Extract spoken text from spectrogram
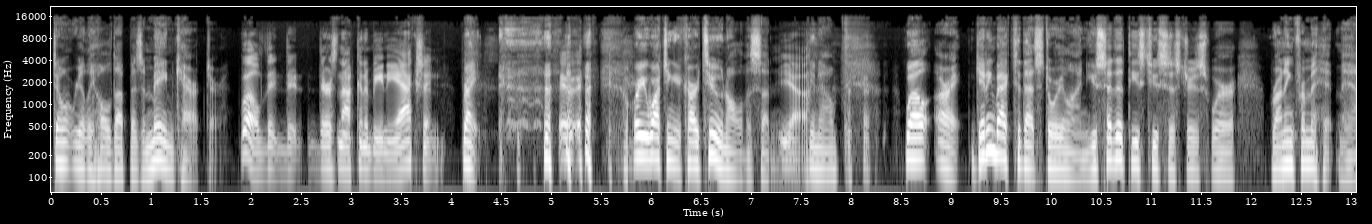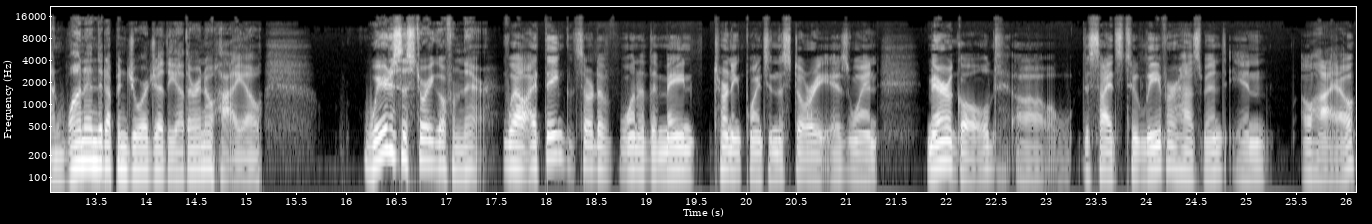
don't really hold up as a main character. Well, they, they, there's not going to be any action, right? or you're watching a cartoon all of a sudden. Yeah, you know. Well, all right. Getting back to that storyline, you said that these two sisters were running from a hitman. One ended up in Georgia, the other in Ohio. Where does the story go from there? Well, I think sort of one of the main turning points in the story is when Marigold uh, decides to leave her husband in Ohio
